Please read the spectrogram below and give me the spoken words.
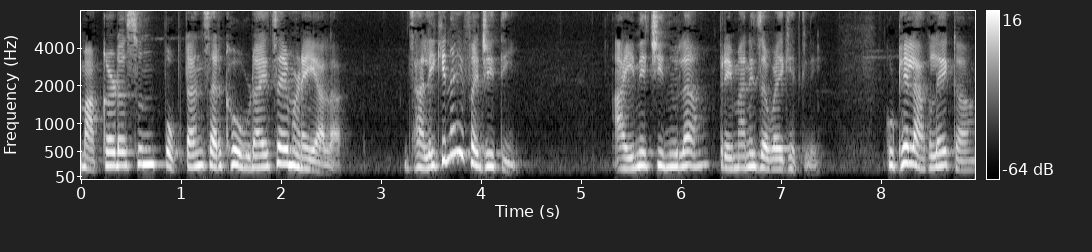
माकड असून पोपटांसारखं उडायचंय म्हणे याला. झाले की नाही फजिती? आईने चिनूला प्रेमाने जवळ घेतले. कुठे लागलंय का?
